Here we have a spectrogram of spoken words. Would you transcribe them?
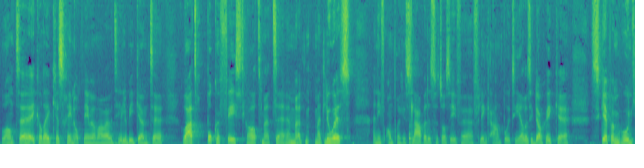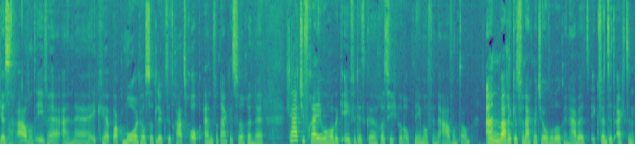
Want uh, ik wilde eigenlijk gisteren geen opnemen, maar we hebben het hele weekend uh, waterpokkenfeest gehad met, uh, met, met Louis. En die heeft amper geslapen, dus het was even flink aanpoten Dus ik dacht, ik skip hem gewoon gisteravond even. En ik pak morgen, als dat lukt, het raad voor op. En vandaag is er een gaatje vrij waarop ik even dit rustig kan opnemen, of in de avond dan. En waar ik het vandaag met je over wil gaan hebben. Ik vind dit echt een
